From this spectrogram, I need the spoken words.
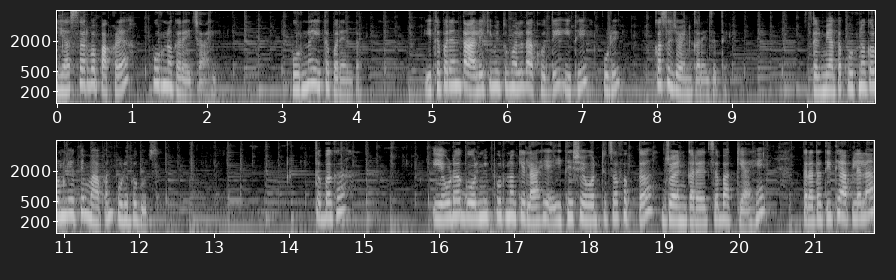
या सर्व पाकळ्या पूर्ण करायच्या आहे. पूर्ण इथंपर्यंत. इथंपर्यंत आले की मी तुम्हाला दाखवते इथे पुढे कसं जॉईन करायचं ते. तर मी आता पूर्ण करून घेते मग आपण पुढे बघूच. तर बघा एवढं गोल मी पूर्ण केलं आहे. इथे शेवटचं फक्त जॉईन करायचं बाकी आहे. तर आता तिथे आपल्याला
